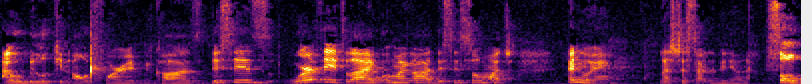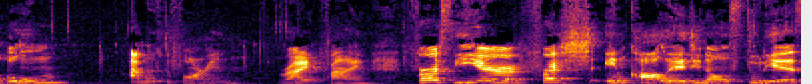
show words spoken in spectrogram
I will be looking out for it because this is worth it. Like, oh my God, this is so much. Anyway, let's just start the video now. So boom, I moved to foreign, right? Fine. First year, fresh in college, you know, studious,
